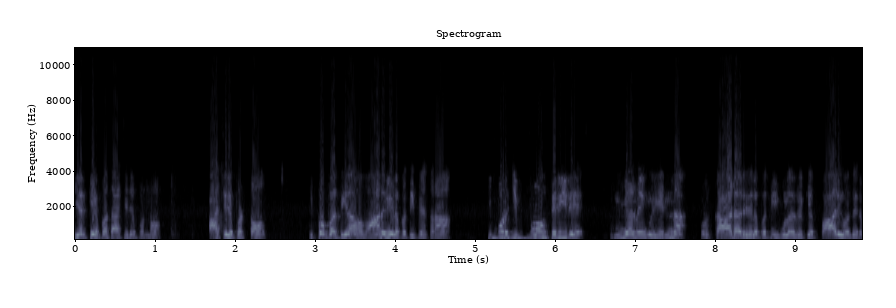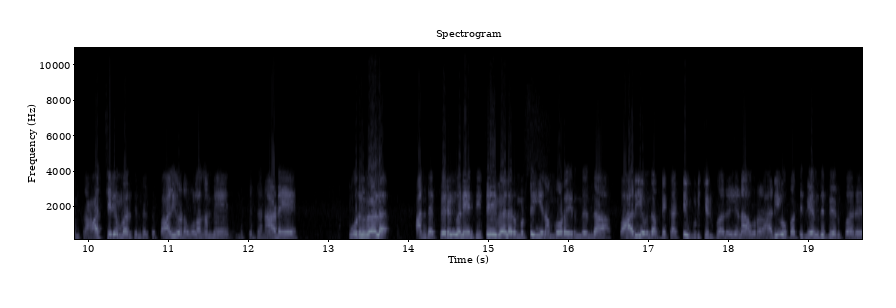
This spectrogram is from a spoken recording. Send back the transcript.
இயற்கையை பார்த்து ஆச்சரியம் பண்ணோம். ஆச்சரியப்பட்டோம். இப்போ பாத்தீங்கன்னா அவன் வானவியலை பத்தி பேசுறான். இவ்வளவு இவ்வளவு தெரியுதே. உண்மையாலுமே இங்க என்ன ஒரு காடு அறிதலை பத்தி இவ்வளவு இருக்கு பாரி வந்து நமக்கு ஆச்சரியமா இருக்கு இந்த பாரியோட உலகமே நமக்கு இந்த நாடே. ஒருவேளை அந்த பெருங்கணியன் திசை வேலர் மட்டும் இங்க நம்மோட இருந்திருந்தா பாரியை வந்து அப்படியே கட்டி பிடிச்சிருப்பாரு. ஏன்னா அவரோட அறிவை பார்த்து வேந்து போயிருப்பாரு.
